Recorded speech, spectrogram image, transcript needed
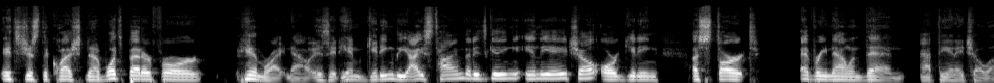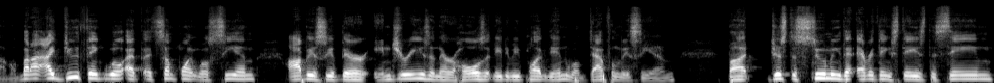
It's just the question of what's better for him right now. Is it him getting the ice time that he's getting in the AHL or getting a start every now and then at the NHL level? But I, I do think we'll at, at some point we'll see him. Obviously, if there are injuries and there are holes that need to be plugged in, we'll definitely see him. But just assuming that everything stays the same,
